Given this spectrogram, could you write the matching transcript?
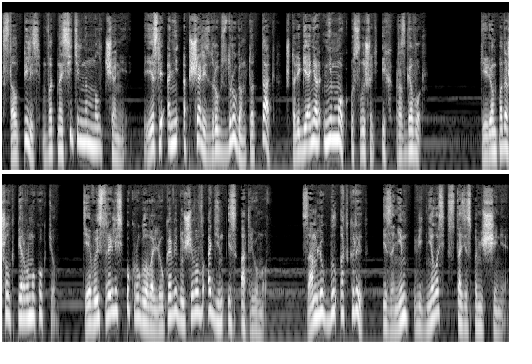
столпились в относительном молчании. Если они общались друг с другом, то так, что легионер не мог услышать их разговор. Кирион подошел к первому когтю. Те выстроились у круглого люка, ведущего в один из атриумов. Сам люк был открыт, и за ним виднелось стазис помещения.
